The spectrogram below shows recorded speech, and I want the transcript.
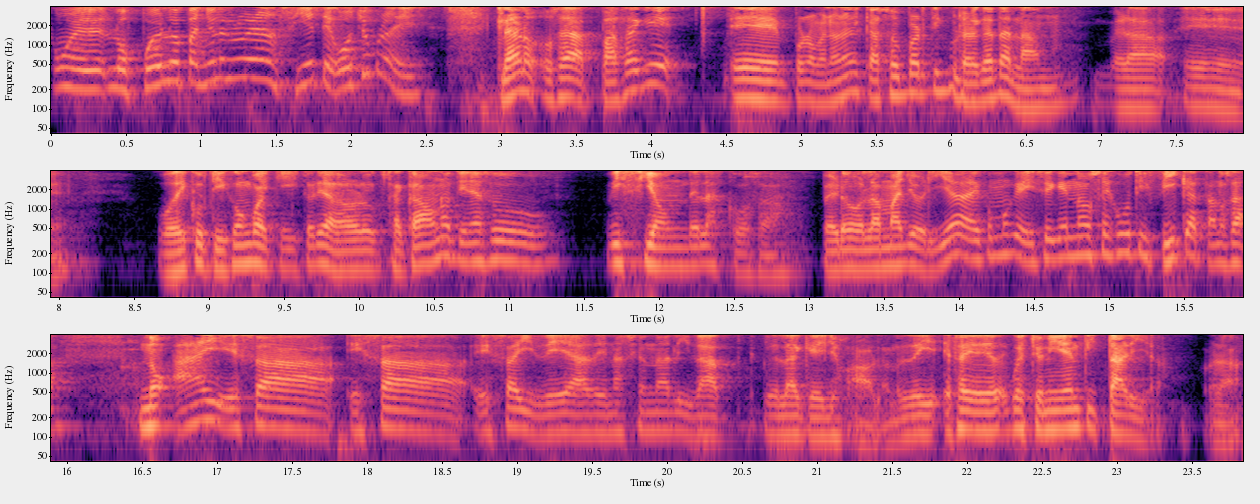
como el- los pueblos españoles creo que eran siete, ocho por ahí. Claro, o sea, pasa que, eh, por lo menos en el caso particular catalán, ¿verdad? Eh, vos con cualquier historiador, o sea, cada uno tiene su visión de las cosas, pero la mayoría es como que dice que no se justifica tan, o sea, no hay esa, esa, esa idea de nacionalidad de la que ellos hablan, de esa idea- cuestión identitaria, ¿verdad?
